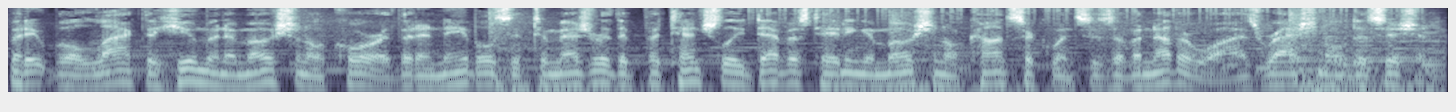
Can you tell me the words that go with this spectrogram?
but it will lack the human emotional core that enables it to measure the potentially devastating emotional consequences of an otherwise rational decision.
